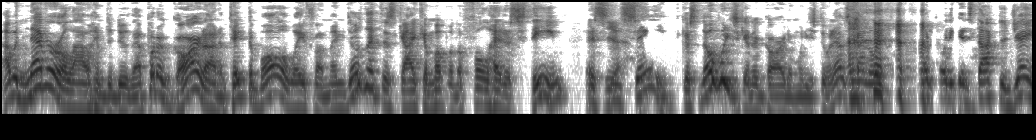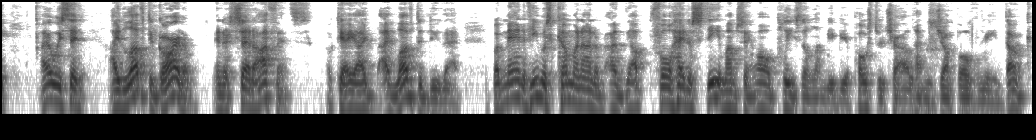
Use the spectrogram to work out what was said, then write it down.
I would never allow him to do that. Put a guard on him, take the ball away from him. Don't let this guy come up with a full head of steam. It's yeah. insane because nobody's going to guard him when he's doing that. Was kind of like, like against Dr. J. I always said I'd love to guard him in a set offense. Okay, I, I'd love to do that. But man, if he was coming on a, a, full head of steam, I'm saying, oh, please don't let me be a poster child, have him jump over me and dunk.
